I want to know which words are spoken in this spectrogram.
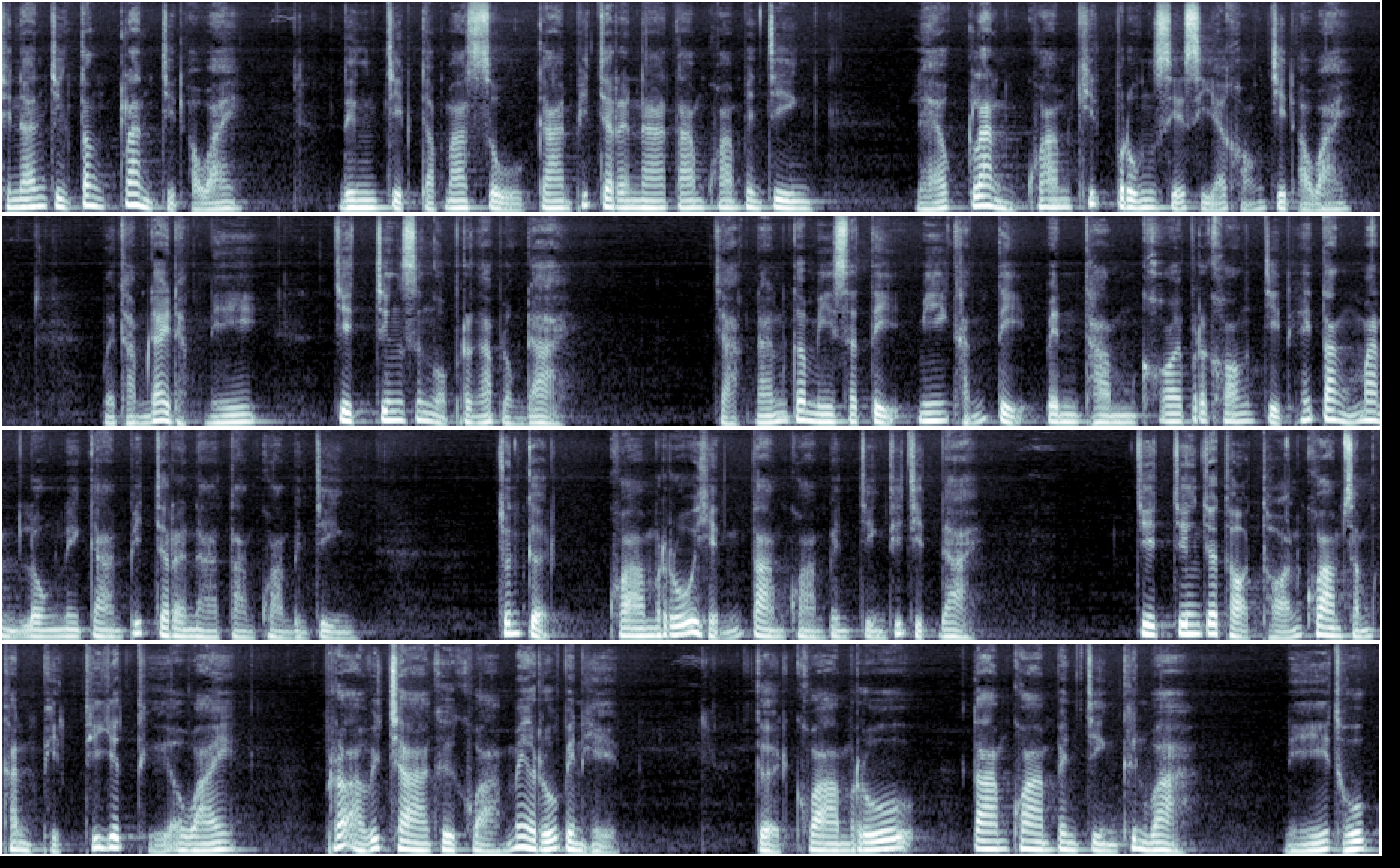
ฉะนั้นจึงต้องกลั้นจิตเอาไว้ ดึงจิตกลับมาสู่การพิจารณาตามความเป็นจริง แล้วกลั้นความคิดปรุงเสียๆของจิตเอาไว้ เมื่อทำได้ดังนี้ จิตจึงสงบระงับลงได้ จากนั้นก็มีสติมีขันติเป็นธรรมคอยประคองจิตให้ตั้งมั่นลงในการพิจารณาตามความเป็นจริง จนเกิดความรู้เห็นตามความเป็นจริงที่จิตได้ จิตจึงจะถอดถอนความสำคัญผิดที่ยึดถือเอาไว้ เพราะอาวิชชาคือความไม่รู้เป็นเหตุ เกิดความรู้ตามความเป็นจริงขึ้นว่า นี้ทุก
